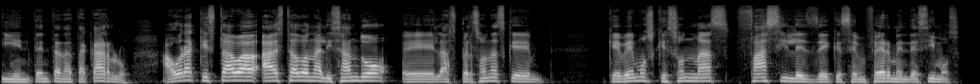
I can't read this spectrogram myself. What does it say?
y intentan atacarlo. Ahora que estaba, ha estado analizando eh, las personas que, que vemos que son más fáciles de que se enfermen, decimos,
